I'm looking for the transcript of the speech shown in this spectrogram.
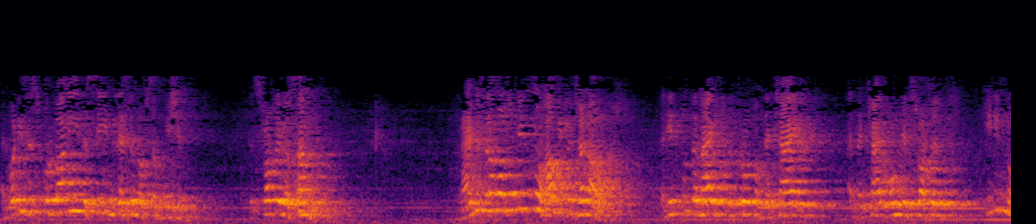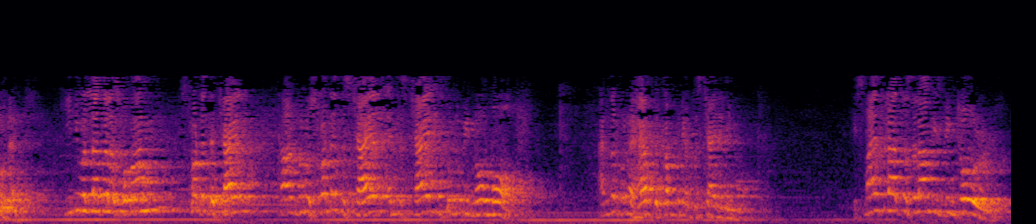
And what is this Qurbani? The same lesson of submission. To slaughter your son. Ibrahim Islam also didn't know how it will turn out. That he'll put the knife on the throat of the child and the child won't get slaughtered. He didn't know that. He knew Allah Ta'ala's command, slaughter the child. Now I'm going to slaughter this child and this child is going to be no more. I'm not going to have the company of this child anymore. Ismail salam is being told,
